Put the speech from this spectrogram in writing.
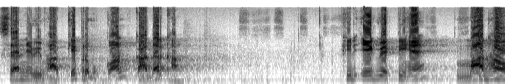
सैन्य विभाग के प्रमुख कौन? कादर खां फिर एक व्यक्ति हैं, माधव,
